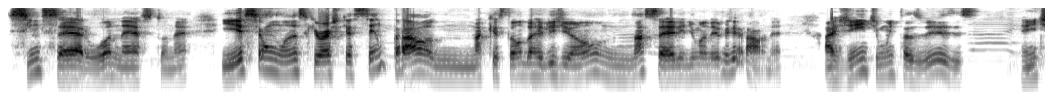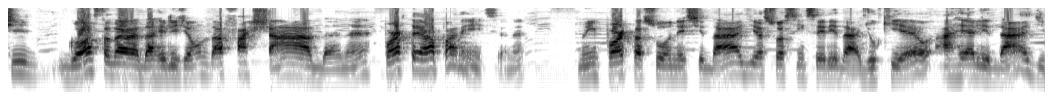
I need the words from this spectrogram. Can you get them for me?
sincero, honesto, né? E esse é um lance que eu acho que é central na questão da religião na série de maneira geral, né? A gente, muitas vezes, a gente gosta da, da religião da fachada, né? O importa é a aparência, né? Não importa a sua honestidade e a sua sinceridade. O que é a realidade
